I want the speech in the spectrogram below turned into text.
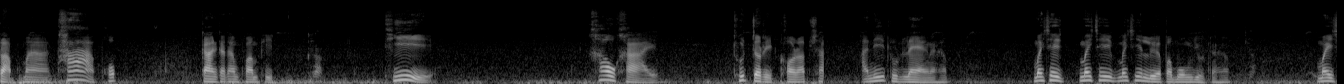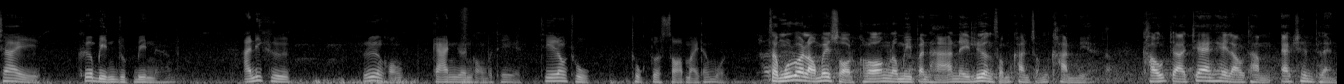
กลับมาถ้าพบการกระทำความผิดครับที่เข้าข่ายทุจริตคอร์รัปชัน อันนี้รุนแรงนะครับไม่ใช่ไม่ใช่ไม่ใช่เรือประมงหยุดนะครับ ไม่ใช่เครื่องบินหยุดบินนะครับ อันนี้คือเรื่องของการเงินของประเทศที่ต้องถูกถูกตรวจสอบใหม่ทั้งหมด สมมุติว่าเราไม่สอดคล้องเรามีปัญหาในเรื่องสำคัญสำคัญเนี่ยเขาจะแจ้งให้เราทำ action plan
